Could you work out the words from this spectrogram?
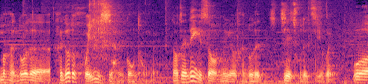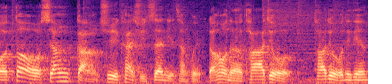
我们很多的很多的回忆是很共同的。然后在那个时候，我们有很多的接触的机会。我到香港去看许志安的演唱会，然后呢，他就他就那天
